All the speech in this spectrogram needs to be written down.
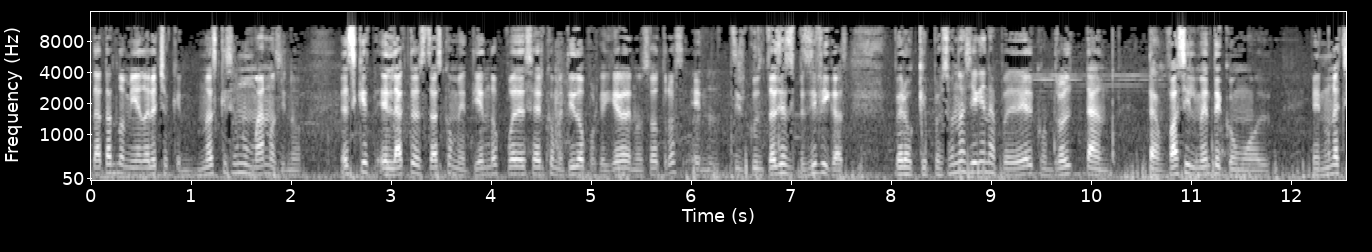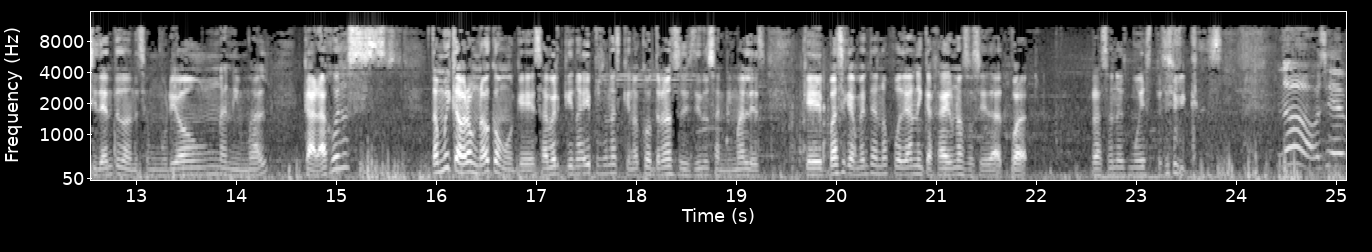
da tanto miedo el hecho que no es que sea un humano, sino es que el acto que estás cometiendo puede ser cometido por cualquiera de nosotros en circunstancias específicas. Pero que personas lleguen a perder el control tan, tan fácilmente como en un accidente donde se murió un animal, carajo, eso es- Está muy cabrón, ¿no? Como que saber que hay personas que no controlan sus distintos animales, que básicamente no podrían encajar en una sociedad razones muy específicas. No, o sea,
